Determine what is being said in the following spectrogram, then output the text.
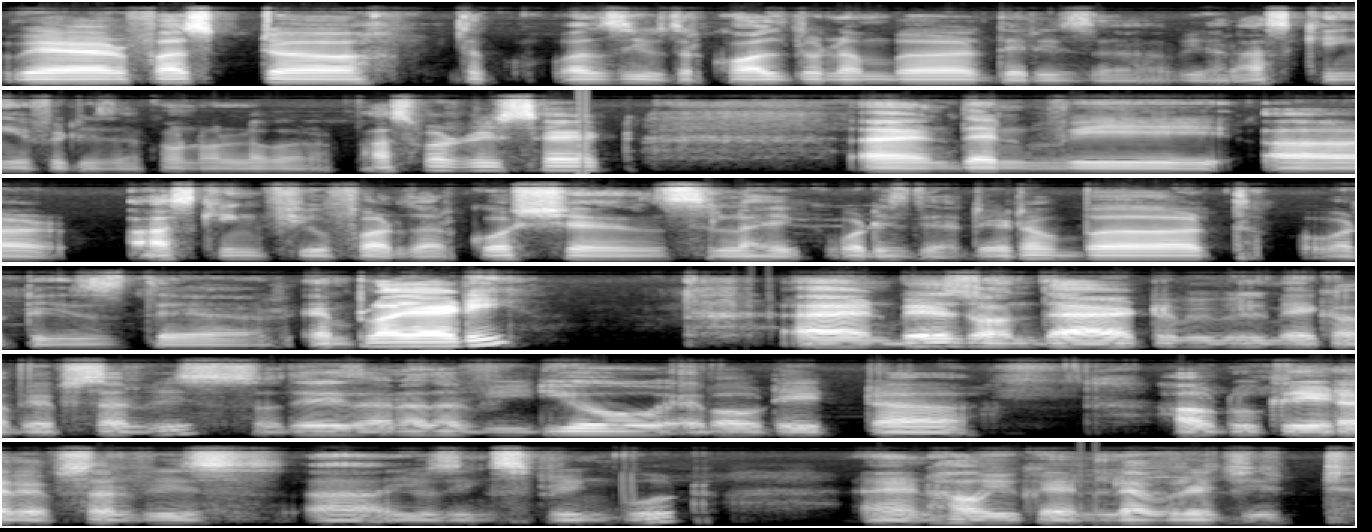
where first uh, the once the user calls the number, there is a, we are asking if it is account no longer password reset, and then we are asking few further questions like what is their date of birth, what is their employee ID, and based on that we will make a web service. So there is another video about it, uh, how to create a web service uh, using Spring Boot and how you can leverage it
